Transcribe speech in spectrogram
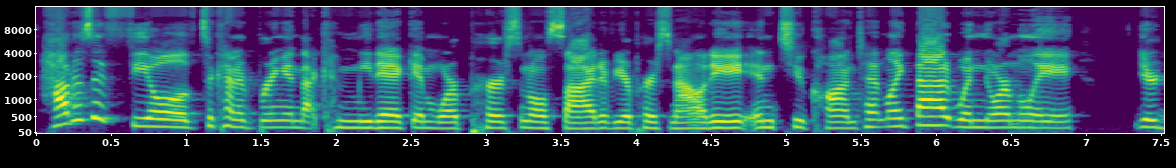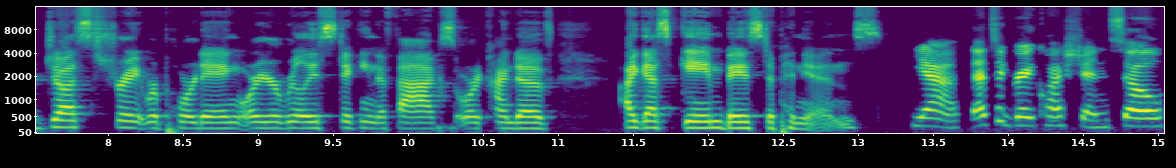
how does it feel to kind of bring in that comedic and more personal side of your personality into content like that when normally you're just straight reporting or you're really sticking to facts or kind of i guess game based opinions? Yeah that's a great question. So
